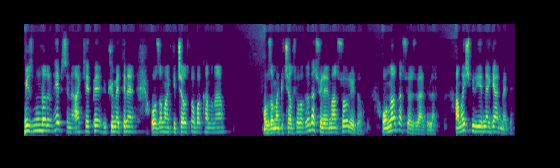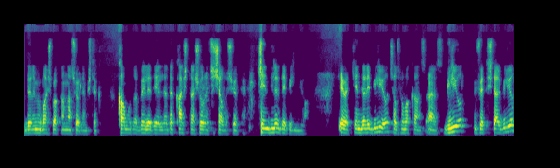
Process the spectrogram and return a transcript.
Biz bunların hepsini AKP hükümetine, o zamanki Çalışma Bakanlığı'na, o zamanki Çalışma Bakanı da Süleyman Soylu'ydu. Onlar da söz verdiler. Ama hiçbir yerine gelmedi. Dönemin başbakanına söylemiştik. Kamuda, belediyelerde kaç taşeron işçi çalışıyor diye. Kendileri de bilmiyor. Evet kendileri biliyor, Çalışma Bakanı evet, biliyor, müfettişler biliyor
